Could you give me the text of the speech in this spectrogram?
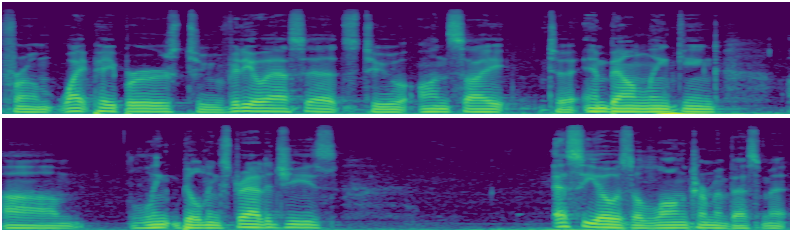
from white papers to video assets to on-site to inbound linking, um, link building strategies. SEO is a long term investment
